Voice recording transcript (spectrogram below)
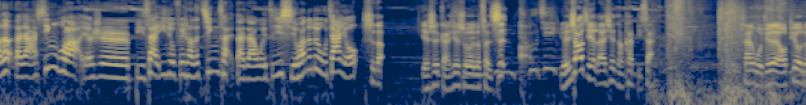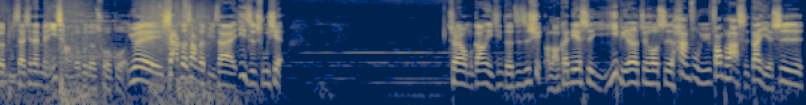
好的，大家辛苦了，也是比赛依旧非常的精彩，大家为自己喜欢的队伍加油。是的，也是感谢所有的粉丝啊，元宵节来现场看比赛。但我觉得 LPL 的比赛现在每一场都不得错过，因为下课上的比赛一直出现。虽然我们刚刚已经得知资讯啊，老干爹是以一比二最后是憾负于方 plus，但也是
